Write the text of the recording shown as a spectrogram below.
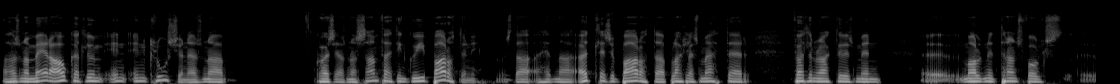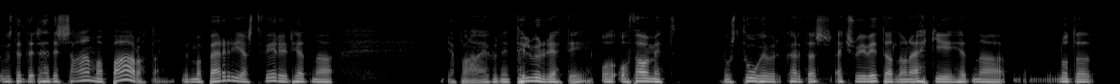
að það er svona meira ákallum in, inclusion eða svona sé, samþættingu í baróttunni að hérna, öll þessi barótta Black Lives Matter, föllunaraaktivismin uh, málumni transfólks veist, þetta, þetta er sama baróttan við erum að berjast fyrir hérna tilverurétti og, og þá er mitt þú veist, þú hefur Caritas, ekki svo ég vita allavega ekki hérna notað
